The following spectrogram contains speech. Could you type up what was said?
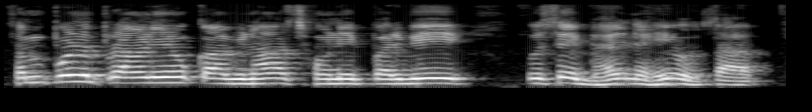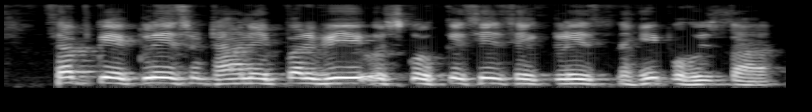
संपूर्ण प्राणियों का विनाश होने पर भी उसे भय नहीं होता। सबके क्लेश उठाने पर भी उसको किसी से क्लेश नहीं पहुँचता।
